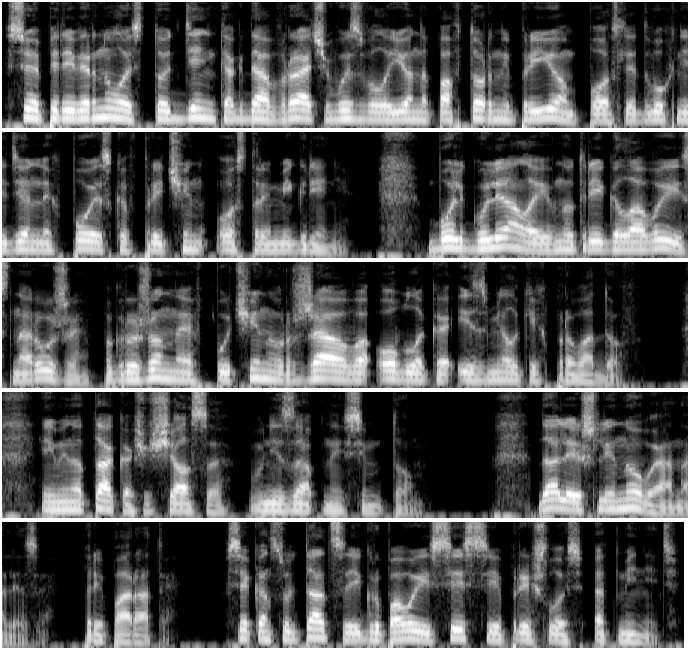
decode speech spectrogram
Все перевернулось в тот день, когда врач вызвал ее на повторный прием после двухнедельных поисков причин острой мигрени. Боль гуляла и внутри головы, и снаружи, погруженная в пучину ржавого облака из мелких проводов. Именно так ощущался внезапный симптом. Далее шли новые анализы, препараты. Все консультации и групповые сессии пришлось отменить.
